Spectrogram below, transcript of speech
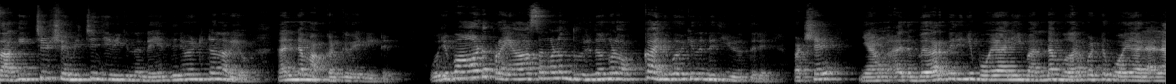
സഹിച്ചും ക്ഷമിച്ചും ജീവിക്കുന്നുണ്ട്. എന്തിനു വേണ്ടിയിട്ടാണെന്നറിയോ തന്റെ മക്കൾക്ക് വേണ്ടിയിട്ട്. ഒരുപാട് പ്രയാസങ്ങളും ദുരിതങ്ങളും ഒക്കെ അനുഭവിക്കുന്നുണ്ട് ജീവിതത്തിൽ. പക്ഷേ ഞങ്ങൾ വേർപിരിഞ്ഞു പോയാൽ ഈ ബന്ധം വേർപെട്ട് പോയാൽ അല്ല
